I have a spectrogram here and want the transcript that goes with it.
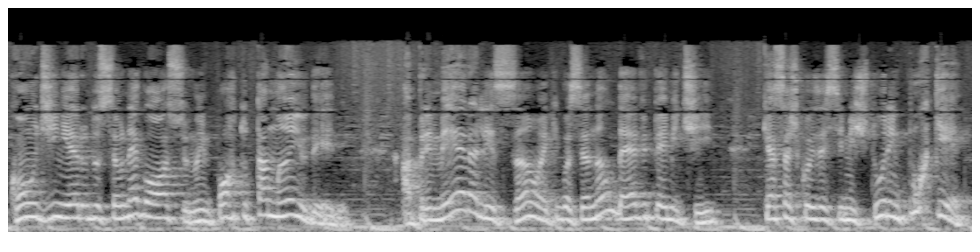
com o dinheiro do seu negócio, não importa o tamanho dele. A primeira lição é que você não deve permitir que essas coisas se misturem. Por quê?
